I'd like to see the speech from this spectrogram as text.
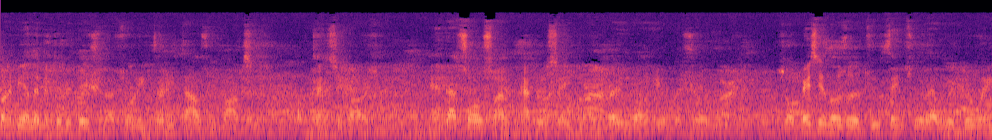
going to be a limited edition. That's only thirty thousand boxes of ten cigars, and that's also I'm happy to say doing very well here in the show. So basically, those are the two things that we're doing.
